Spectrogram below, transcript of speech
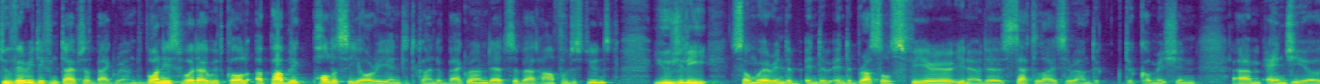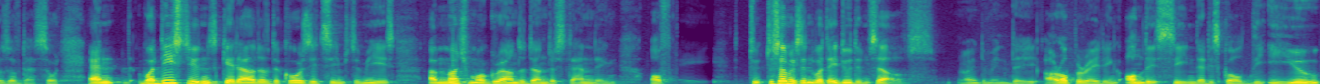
two very different types of background. One is what I would call a public policy oriented kind of background. That's about half of the students, usually somewhere in the in the in the Brussels sphere, you know, the satellites around the the commission, um, NGOs of that sort. And what these students get out of the course, it seems to me, is a much more grounded understanding of, to, to some extent, what they do themselves right? I mean, they are operating on this scene that is called the EU,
